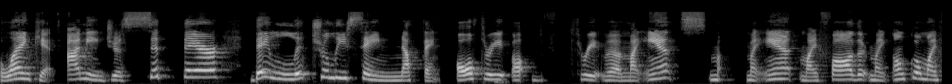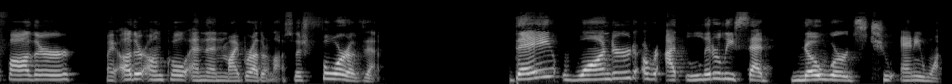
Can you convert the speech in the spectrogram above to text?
blankets. I mean, just sit there. They literally say nothing. All three, all three, uh, my aunts, my, my, aunt, my father, my uncle, my father, my other uncle, and then my brother in law. So there's four of them. They wandered, I literally said no words to anyone.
